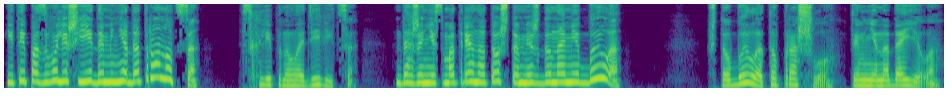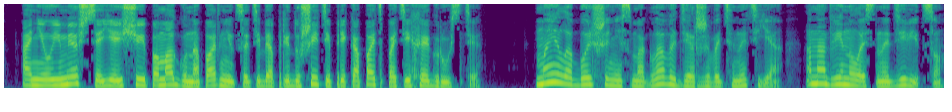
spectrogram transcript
«И ты позволишь ей до меня дотронуться?» — всхлипнула девица. «Даже несмотря на то, что между нами было?» «Что было, то прошло. Ты мне надоела. А не уймешься, я еще и помогу напарнице тебя придушить и прикопать по тихой грусти». Мейла больше не смогла выдерживать нытья. Она двинулась на девицу.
